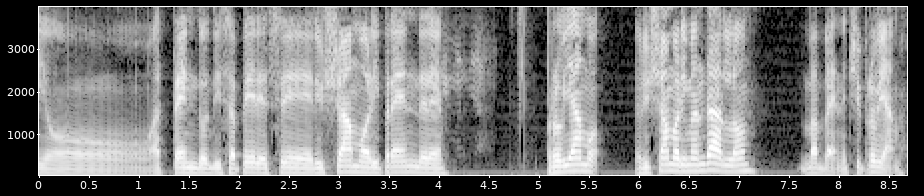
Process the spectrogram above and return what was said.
Io attendo di sapere se riusciamo a riprendere. Proviamo, riusciamo a rimandarlo? Va bene, ci proviamo.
